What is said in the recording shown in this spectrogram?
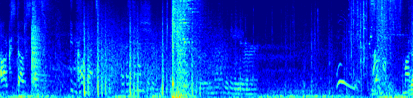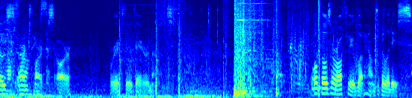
Arc star. In combat. Marking Those orange marks are for if they're there or not. Well, those are all three of Bloodhound's abilities.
